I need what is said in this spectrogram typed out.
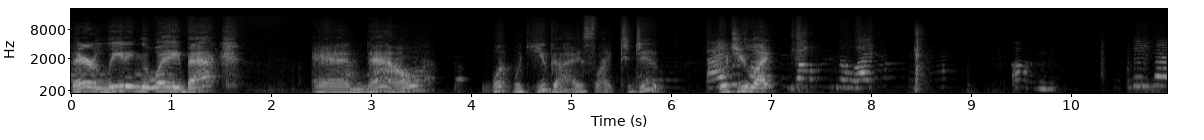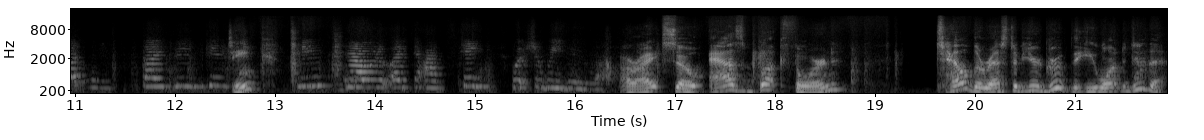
They're leading the way back, and now, what would you guys like to do? Would you like like- to go in the lighthouse? and ask, Um, who's that guy's name again? Tink? Tink. And I would like to ask Tink, what should we do? All right, so as Buckthorn, tell the rest of your group that you want to do that.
